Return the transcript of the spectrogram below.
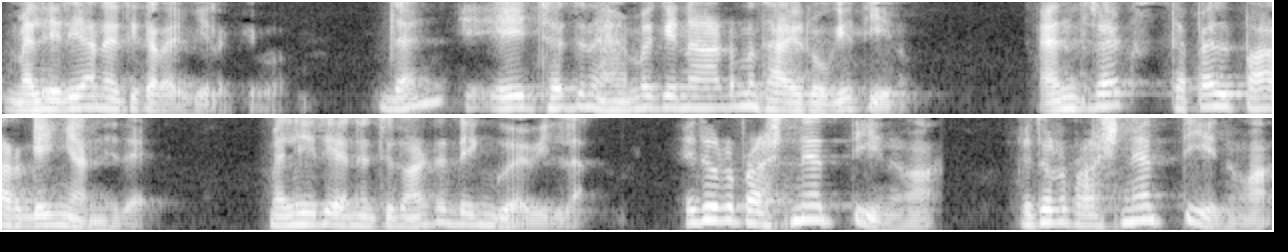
මැලේරියා නැති කරයි කියලා කිව්වා. දැන් ඒඩ්ස් හැදෙන හැම කෙනාටම තයිරෝගේ තියෙනවා. ඇන්ත්‍රැක්ස් තැපැල් පාර්ගෙන් යන්නේ දැන්. මැලේරියා නැති උනාට ඩෙන්ගු ඇවිල්ලා. ඒකට ප්‍රශ්නයක් තියෙනවා. ඒකට ප්‍රශ්නයක් තියෙනවා.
